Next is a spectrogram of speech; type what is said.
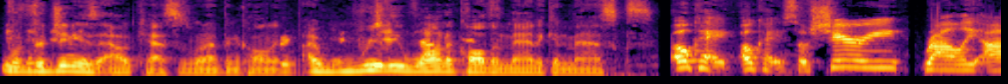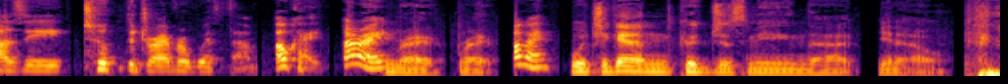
Well, Virginia's outcast is what I've been calling them. I really want to call them mannequin masks. Okay, okay. So Sherry, Raleigh, Ozzy took the driver with them. Okay, all right. Right, right. Okay. Which again could just mean that, you know,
